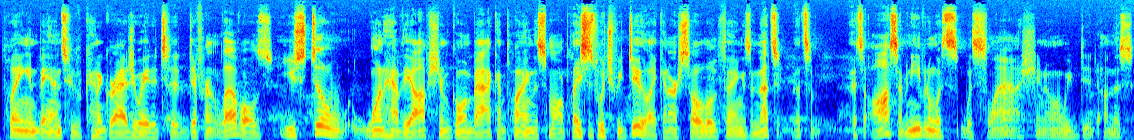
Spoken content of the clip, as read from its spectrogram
playing in bands who've kind of graduated to different levels, you still want to have the option of going back and playing the smaller places, which we do, like in our solo things, and that's that's a that's awesome. And even with with Slash, you know, we did on this,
